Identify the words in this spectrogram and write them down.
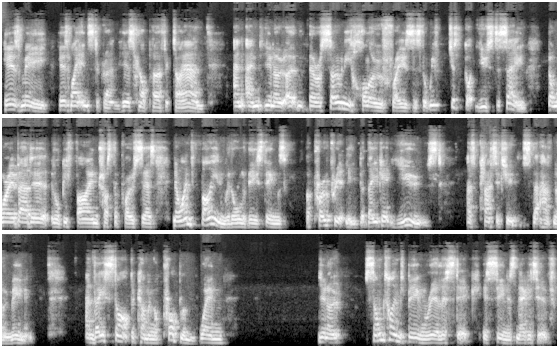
Here's me. Here's my Instagram. Here's how perfect I am and and you know uh, there are so many hollow phrases that we've just got used to saying. Don't worry about it. It'll be fine. Trust the process. Now i'm fine with all of these things appropriately but they get used as platitudes that have no meaning. And they start becoming a problem when you know sometimes being realistic is seen as negative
